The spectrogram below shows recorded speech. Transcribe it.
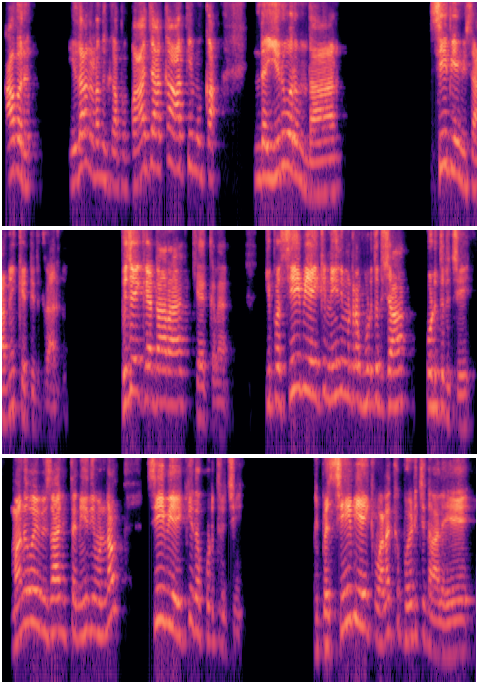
அவரு. இதான் நடந்திருக்கு. அப்ப பாஜக அதிமுக இந்த இருவரும் தான் சிபிஐ விசாரணை கேட்டிருக்கிறார்கள். விஜய் கேட்டாரா? கேட்கல. இப்ப சிபிஐக்கு நீதிமன்றம் கொடுத்துருச்சா கொடுத்துருச்சு மனுவை விசாரித்த நீதிமன்றம் சிபிஐக்கு இதை கொடுத்துருச்சு இப்ப சிபிஐக்கு வழக்கு போயிடுச்சுனாலே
